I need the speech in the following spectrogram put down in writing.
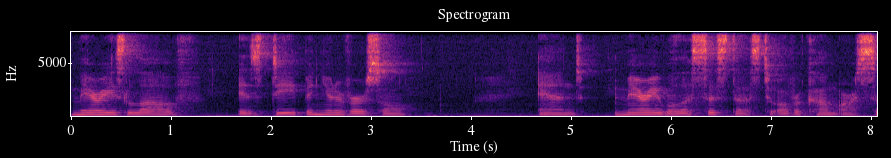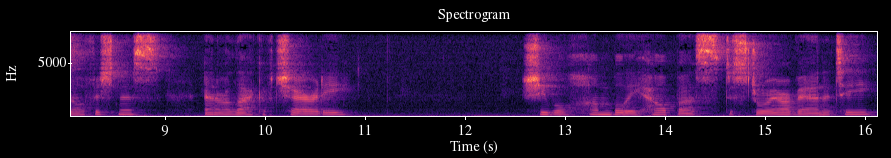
Mary's love is deep and universal, and Mary will assist us to overcome our selfishness and our lack of charity. She will humbly help us destroy our vanity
